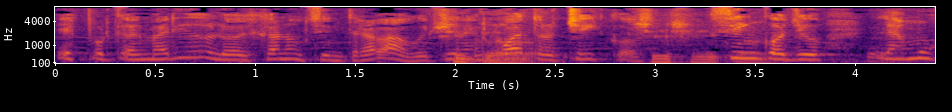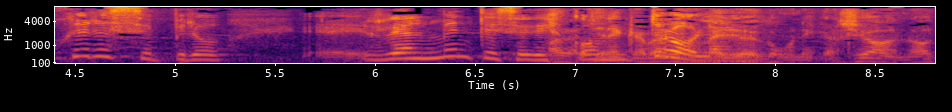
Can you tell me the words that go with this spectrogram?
es porque al marido lo dejaron sin trabajo y tienen cuatro chicos, cinco chicos. Las mujeres se, pero eh, realmente se descontrola. medio de comunicación, ¿no?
